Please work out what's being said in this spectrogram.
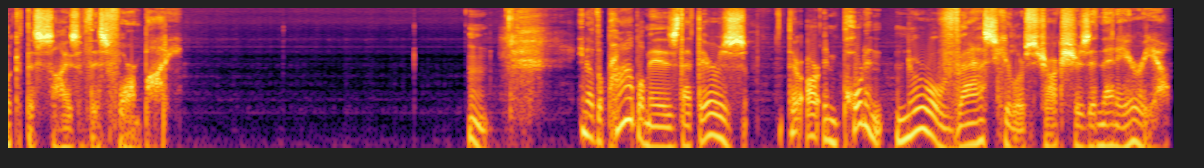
Look at the size of this foreign body. Hmm. You know, the problem is that there's there are important neurovascular structures in that area.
